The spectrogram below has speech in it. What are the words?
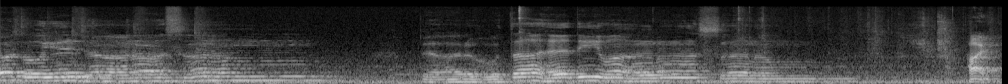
तो ये जाना सनम। प्यार होता है दीवाना सनम। Hi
